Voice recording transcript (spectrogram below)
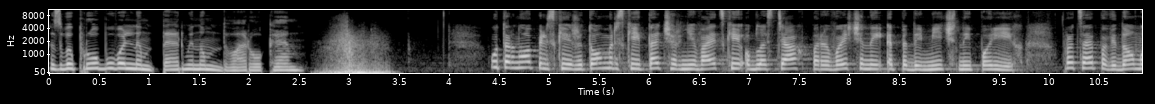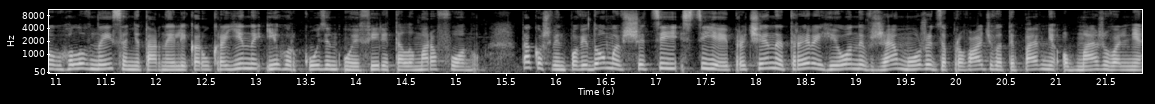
з випробувальним терміном 2 роки. У Тернопільській, Житомирській та Чернівецькій областях перевищений епідемічний поріг. Про це повідомив головний санітарний лікар України Ігор Кузін у ефірі телемарафону. Також він повідомив, що ці, з цієї причини три регіони вже можуть запроваджувати певні обмежувальні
